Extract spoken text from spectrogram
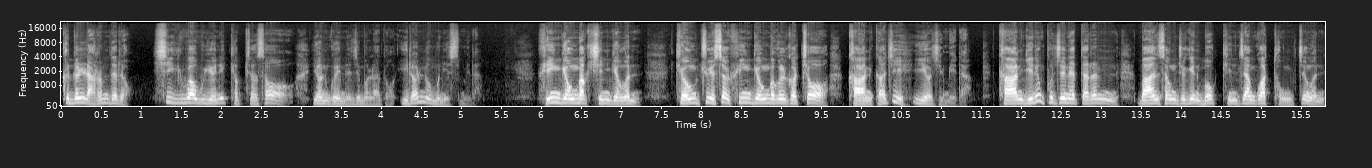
그들 나름대로 시기와 우연히 겹쳐서 연구했는지 몰라도 이런 논문이 있습니다. 휜경막 신경은 경추에서 휜경막을 거쳐 간까지 이어집니다. 간 기능 부전에 따른 만성적인 목 긴장과 통증은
